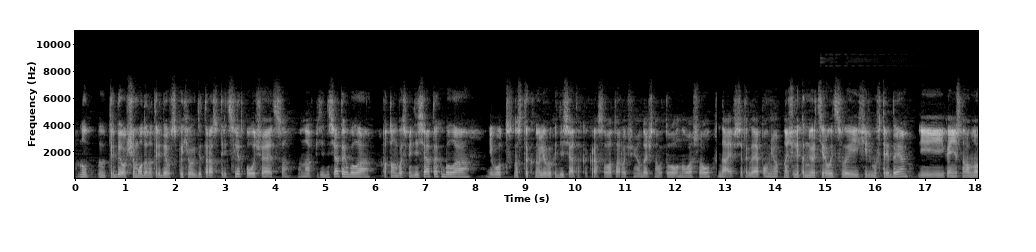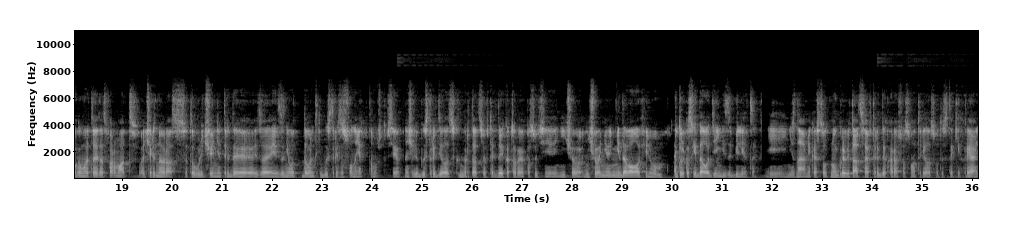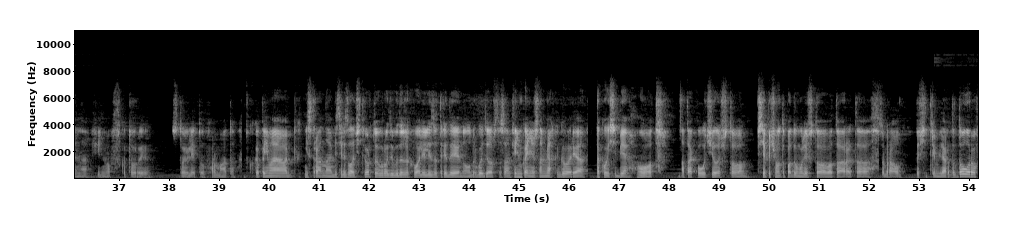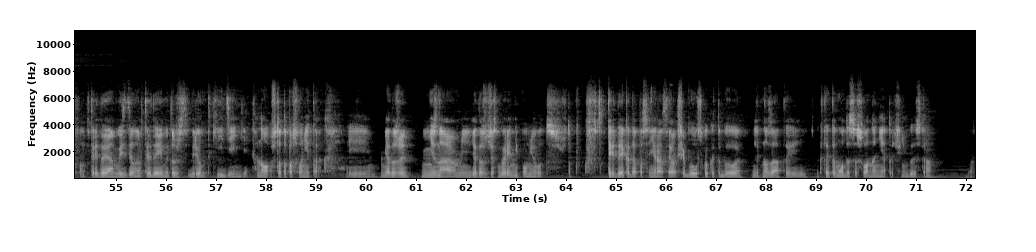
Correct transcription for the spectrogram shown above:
ну, 3D вообще мода на 3D вспыхивает где-то раз в 30 лет получается. Она в 50-х была, потом в 80-х была, и вот на стык нулевых и десятых как раз Аватар очень удачно в эту волну вошел. Да, и все тогда, я помню, начали конвертировать свои фильмы в 3D. И, конечно, во многом это этот формат очередной раз, это увлечение 3D, из-за из него довольно-таки быстро и сосона нет, потому что все начали быстро делать конвертацию в 3D, которая, по сути, ничего, ничего не, не давала фильмам, а только съедала деньги за билеты. И, не знаю, мне кажется, вот, ну, гравитация в 3D хорошо смотрелась вот из таких реально фильмов, которые стоили этого формата. Как я понимаю, как ни странно, «Обитель зла» четвертую вроде бы даже хвалили за 3D, но другое дело, что сам фильм, конечно, мягко говоря, такой себе, вот. А так получилось, что все почему-то подумали, что «Аватар» это собрал почти 3 миллиарда долларов, он в 3D, мы сделаем в 3D, и мы тоже соберем такие деньги. Но что-то пошло не так. И я даже не знаю, я даже, честно говоря, не помню, вот, что в 3D, когда последний раз я вообще был, сколько это было лет назад, и как-то эта мода сошла на нет очень быстро.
